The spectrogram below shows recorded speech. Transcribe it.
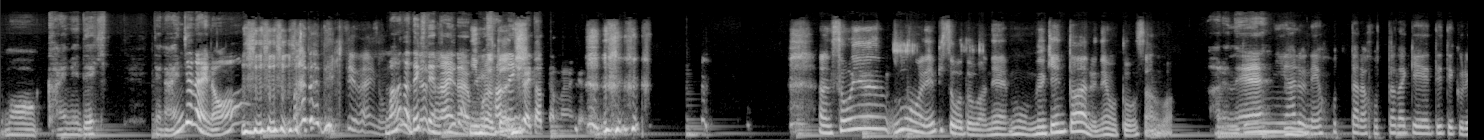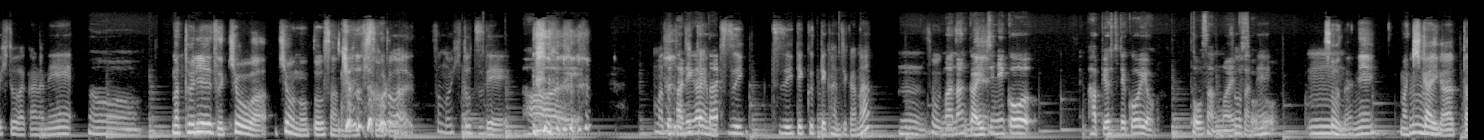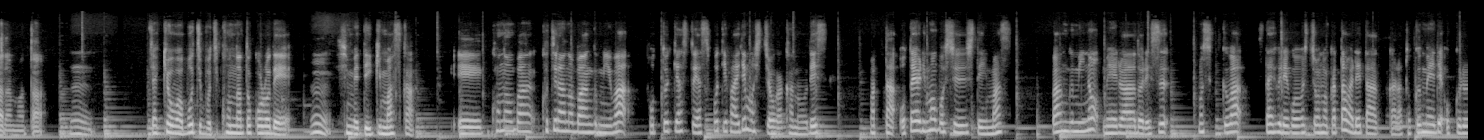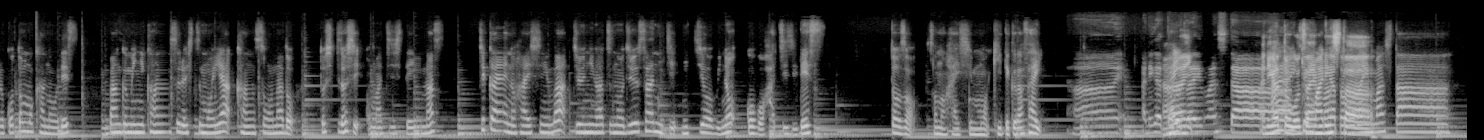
もう解明できてないんじゃないの？まだできてないの？まだできてないのよ。もう3未だに年ぐらい経ったんだけど。あそういうもうエピソードはねもう無限とあるねお父さんは。ある無ね。限にあるね、掘ったら掘っただけ出てくる人だからね。うん。まあとりあえず今日は今日のお父さんの今日のところはその一つで、はい。また次回も続い続いていくって感じかな？うん。そうですねまあなんか一二個発表してこいよ。父さんのエピソードを。うん、そうだね。まあ機会があったらまた。うん。じゃあ今日はぼちぼちこんなところでうん。締めていきますか。えーこの番こちらの番組はポッドキャストや Spotify でも視聴が可能です。またお便りも募集しています。番組のメールアドレスもしくはスタイフでご視聴の方はレターから匿名で送ることも可能です。番組に関する質問や感想などどしどしお待ちしています。次回の配信は12月の13日日曜日の午後8時です。どうぞその配信も聞いてください。はい。ありがとうございました。ありがとうございましたは今日もありがとうございました。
